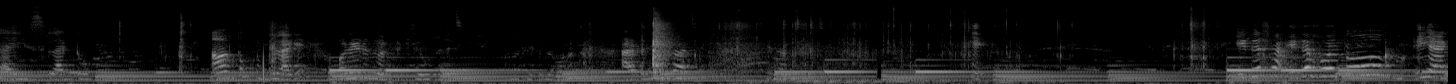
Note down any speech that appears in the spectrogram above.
রাইস লাড্ডু। আমার তো খুব লাগে। অলরেডি দু একটা খেয়েও ফেলেছি। আমরা সেটা দেবো না। আর একটা জিনিস আছে কেক এটা এটা হয়তো এই এক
